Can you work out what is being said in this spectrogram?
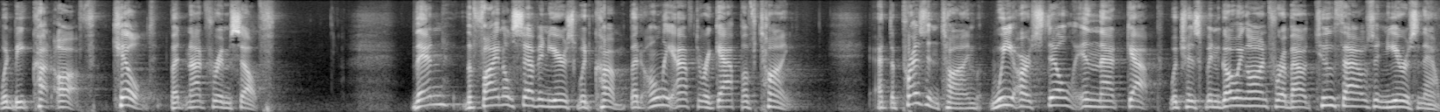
would be cut off, killed, but not for himself. Then the final seven years would come, but only after a gap of time. At the present time, we are still in that gap, which has been going on for about 2,000 years now.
